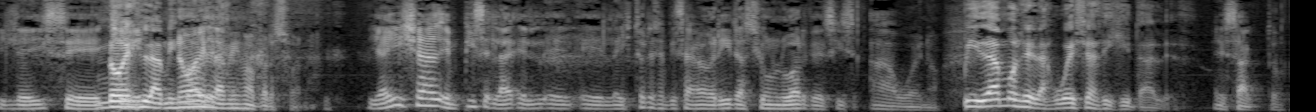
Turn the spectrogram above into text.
y le dice No que es la misma no es la misma persona. Y ahí ya empieza la, el- el- el- la historia se empieza a abrir hacia un lugar que decís, ah, bueno, Pidámosle las huellas digitales. Exacto.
